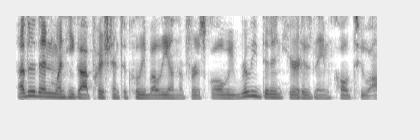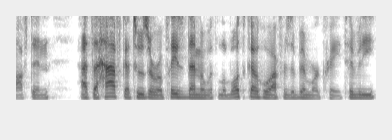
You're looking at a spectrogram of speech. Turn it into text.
Other than when he got pushed into Koulibaly on the first goal, we really didn't hear his name called too often. At the half, Gattuso replaced Demme with Lobotka, who offers a bit more creativity.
